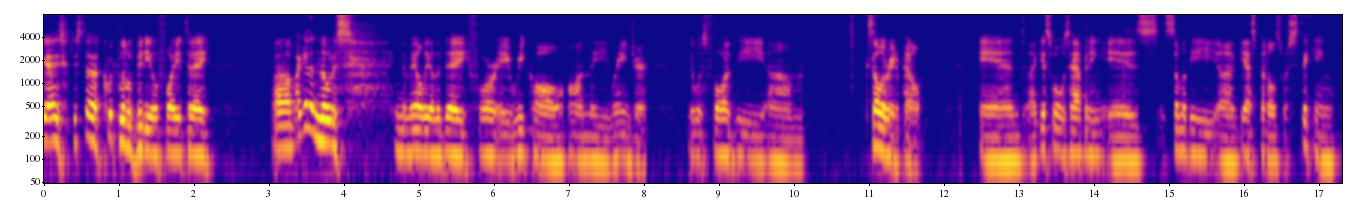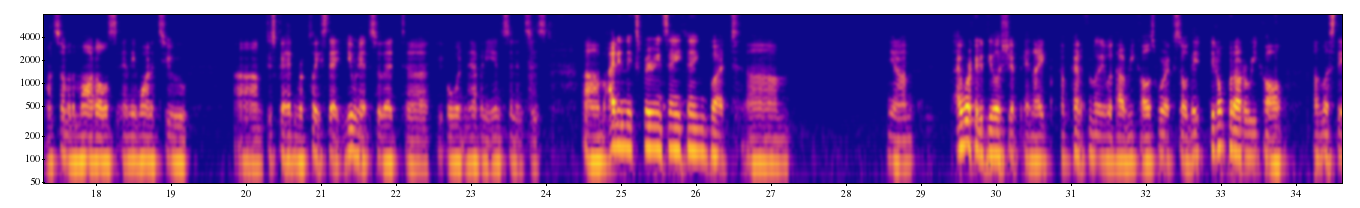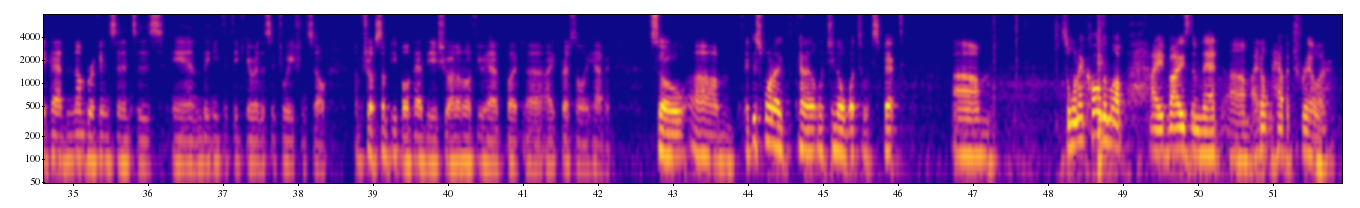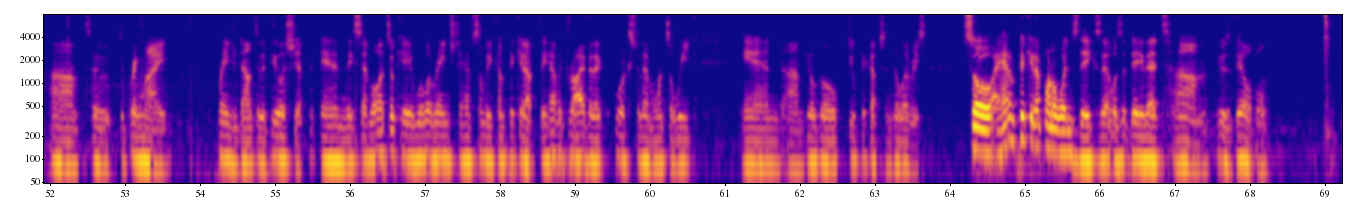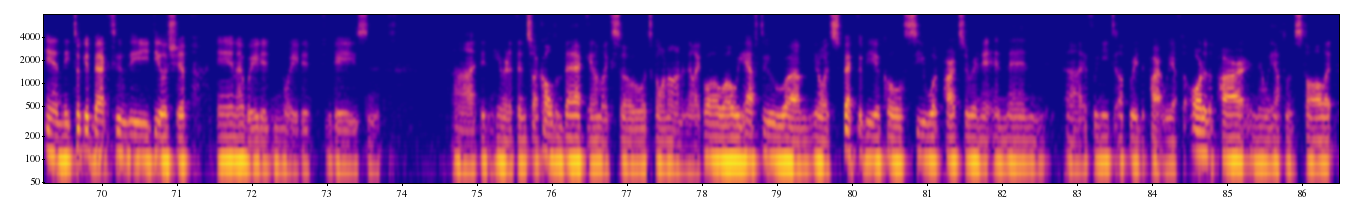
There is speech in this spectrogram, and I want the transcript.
guys, just a quick little video for you today. Um, I got a notice in the mail the other day for a recall on the Ranger. It was for the um, accelerator pedal. And I guess what was happening is some of the uh, gas pedals were sticking on some of the models and they wanted to um, just go ahead and replace that unit so that uh, people wouldn't have any incidences. Um, I didn't experience anything, but um, you know, I'm, I work at a dealership and I, I'm kind of familiar with how recalls work. So they, they don't put out a recall unless they've had a number of incidences and they need to take care of the situation. So I'm sure some people have had the issue. I don't know if you have, but uh, I personally haven't. So um, I just want to kind of let you know what to expect. Um, so when I called them up, I advised them that um, I don't have a trailer um, to, to bring my Ranger down to the dealership. And they said, well, it's okay. We'll arrange to have somebody come pick it up. They have a driver that works for them once a week, and um, he'll go do pickups and deliveries. So I had him pick it up on a Wednesday because that was the day that um, he was available. And they took it back to the dealership, and I waited and waited a few days, and I uh, didn't hear anything. So I called them back, and I'm like, "So what's going on?" And they're like, "Well, well, we have to, um, you know, inspect the vehicle, see what parts are in it, and then uh, if we need to upgrade the part, we have to order the part and then we have to install it.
